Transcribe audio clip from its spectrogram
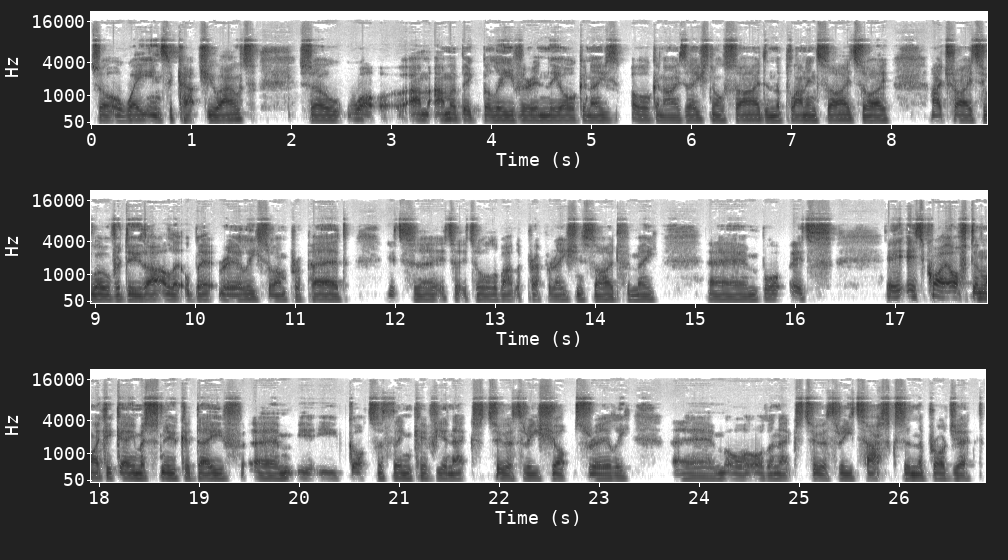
sort of waiting to catch you out. So what I'm I'm a big believer in the organize organizational side and the planning side. So I I try to overdo that a little bit really. So I'm prepared. It's uh, it's it's all about the preparation side for me. Um, but it's it's quite often like a game of snooker, Dave. Um, you, have got to think of your next two or three shots, really, um, or, or, the next two or three tasks in the project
